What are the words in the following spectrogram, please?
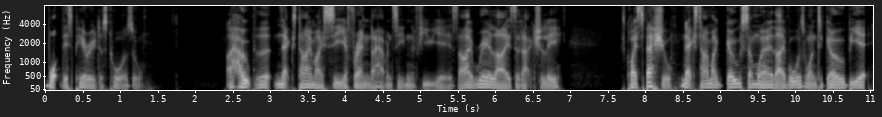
what this period has taught us all. I hope that next time I see a friend I haven't seen in a few years, I realise that actually it's quite special. Next time I go somewhere that I've always wanted to go, be it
